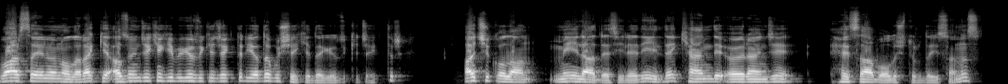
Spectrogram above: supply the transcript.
varsayılan olarak ya az önceki gibi gözükecektir ya da bu şekilde gözükecektir. Açık olan mail adresiyle değil de kendi öğrenci hesabı oluşturduysanız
